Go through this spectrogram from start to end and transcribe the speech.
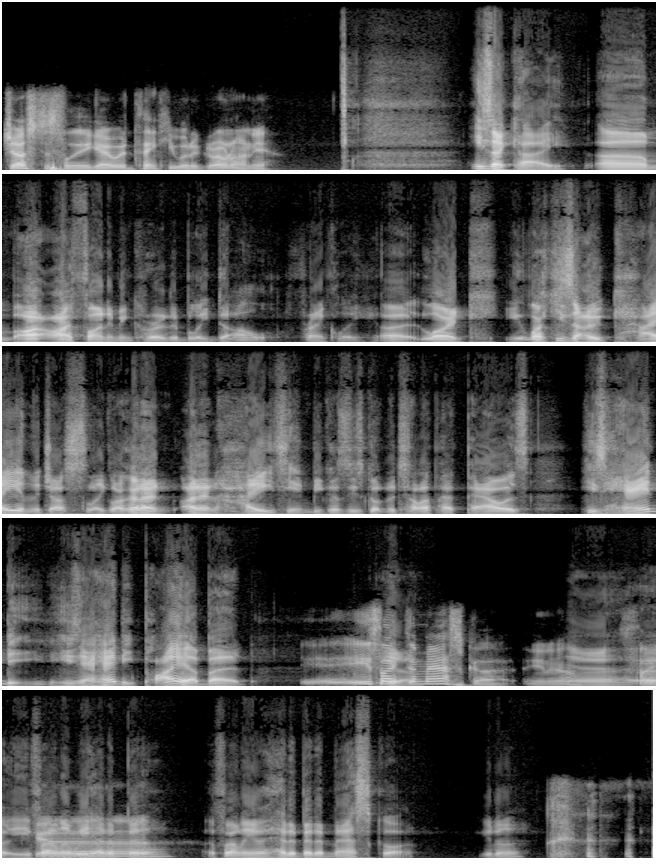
Justice League, I would think he would have grown on you. He's okay. Um, I, I find him incredibly dull, frankly. Uh, like, like he's okay in the Justice League. Like, I don't, I don't hate him because he's got the telepath powers. He's handy. He's a handy player, but He's like know. the mascot, you know. yeah, It's uh, like, if only we had a uh, better, if only we had a better mascot, you know.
